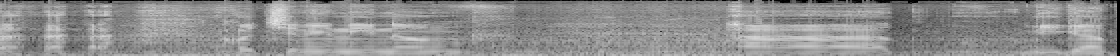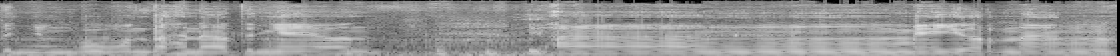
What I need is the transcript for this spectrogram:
kotse ni Ninong. At bigatin yung pupuntahan natin ngayon. Ang mayor ng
